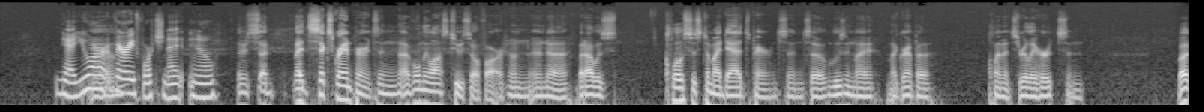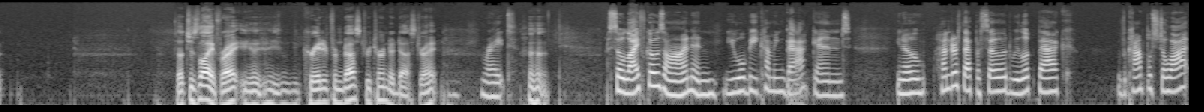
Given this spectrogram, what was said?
Yeah, you are very fortunate, you know. there's uh, I had six grandparents, and I've only lost two so far. And, and uh, but I was closest to my dad's parents, and so losing my my grandpa Clements really hurts. And but such is life, right? You, you created from dust, return to dust, right? Right. so life goes on and you will be coming back and you know, 100th episode, we look back, we've accomplished a lot.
